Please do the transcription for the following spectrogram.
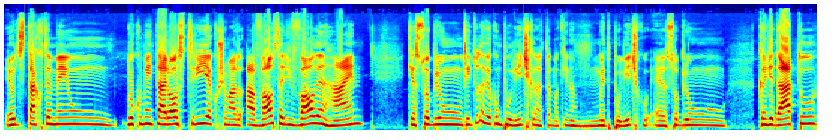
Eu destaco também um documentário austríaco chamado A Valsa de Waldenheim, que é sobre um. tem tudo a ver com política, nós estamos aqui no momento político, é sobre um candidato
